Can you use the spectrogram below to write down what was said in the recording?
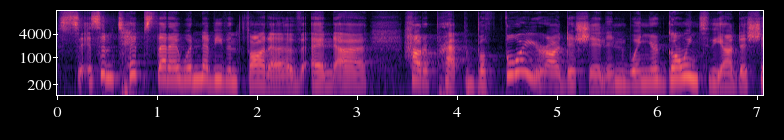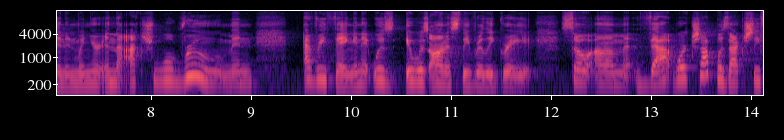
s- some tips that I wouldn't have even thought of, and uh, how to prep before your audition and when you're going to the audition and when you're in the actual room and everything and it was it was honestly really great so um that workshop was actually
